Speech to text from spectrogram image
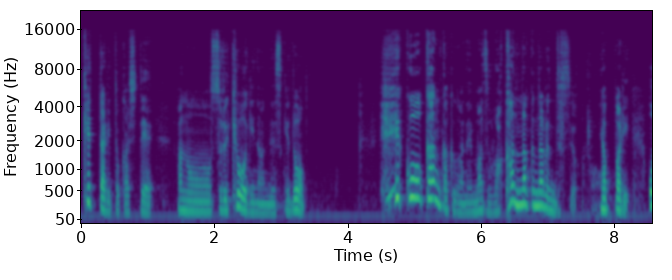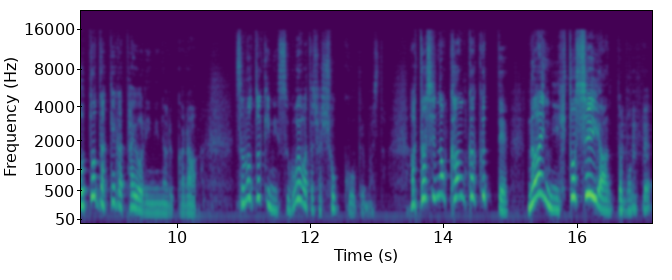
蹴ったりとかして、あのする競技なんですけど平行感覚がねまず分かんなくなるんですよ。やっぱり。音だけが頼りになるから。その時にすごい私はショックを受けました。私の感覚ってないに等しいやんって思って。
